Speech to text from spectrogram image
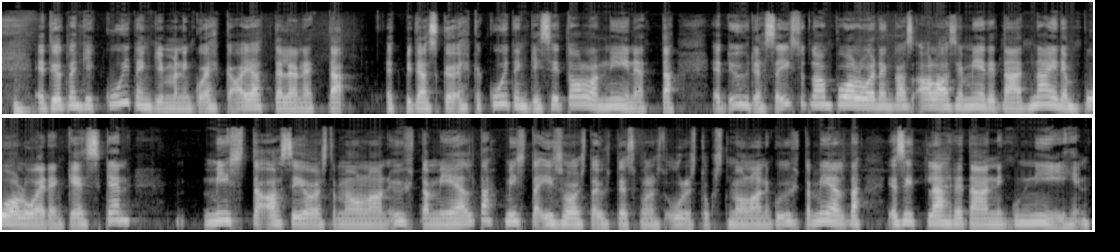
että jotenkin kuitenkin mä niin kuin ehkä ajattelen, että että pitäisikö ehkä kuitenkin sit olla niin, että, että yhdessä istutaan puolueiden kanssa alas ja mietitään, että näiden puolueiden kesken – mistä asioista me ollaan yhtä mieltä, mistä isoista yhteiskunnallisista uudistuksista me ollaan niin kuin yhtä mieltä, ja sitten lähdetään niin kuin niihin.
